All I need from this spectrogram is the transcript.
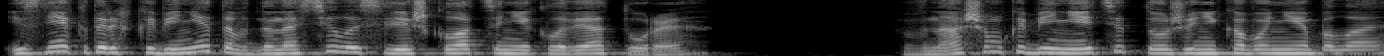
Из некоторых кабинетов доносилось лишь клацанье клавиатуры. В нашем кабинете тоже никого не было,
